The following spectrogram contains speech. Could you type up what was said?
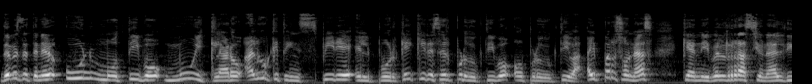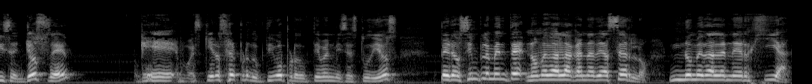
Debes de tener un motivo muy claro, algo que te inspire el por qué quieres ser productivo o productiva. Hay personas que a nivel racional dicen, yo sé que pues quiero ser productivo o productiva en mis estudios, pero simplemente no me da la gana de hacerlo, no me da la energía,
